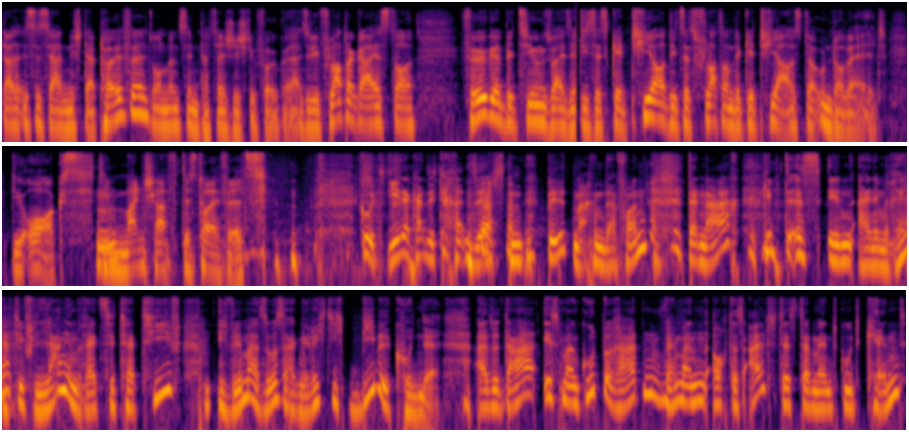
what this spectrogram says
da ist es ja nicht der Teufel, sondern es sind tatsächlich die Vögel. Also die Flattergeister, Vögel beziehungsweise dieses Getier, dieses flatternde Getier aus der Unterwelt. Die Orks, die Hm. Mannschaft des Teufels. Gut, jeder kann sich da selbst ein Bild machen davon. Danach gibt es in einem relativ langen Rezitativ, ich will mal so sagen, richtig Bibelkunde. Also da ist man gut beraten, wenn man auch das Alte Testament gut kennt,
